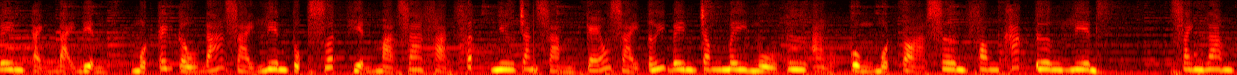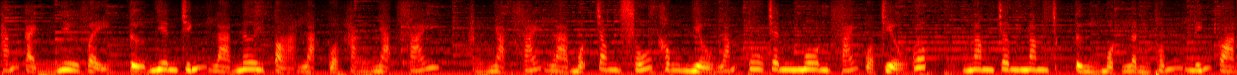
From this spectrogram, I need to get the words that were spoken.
Bên cạnh đại điện, một cái cầu đá dài liên tục xuất hiện mà ra phảng phất như trăng rằm kéo dài tới bên trong mây mù hư ảo cùng một tòa sơn phong khác tương liên. Xanh lam thắng cảnh như vậy, tự nhiên chính là nơi tỏa lạc của hàng nhạc phái. Hàng nhạc phái là một trong số không nhiều lắm tu chân môn phái của triệu quốc. Năm trăm năm từng một lần thống lĩnh toàn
